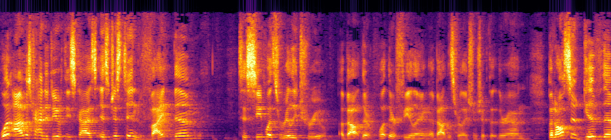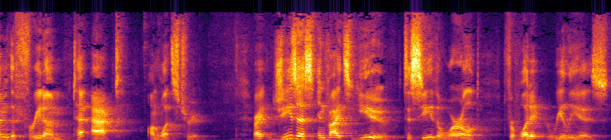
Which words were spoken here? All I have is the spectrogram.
What I was trying to do with these guys is just to invite them to see what's really true about their, what they're feeling about this relationship that they're in, but also give them the freedom to act on what's true. Right? Jesus invites you to see the world for what it really is.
